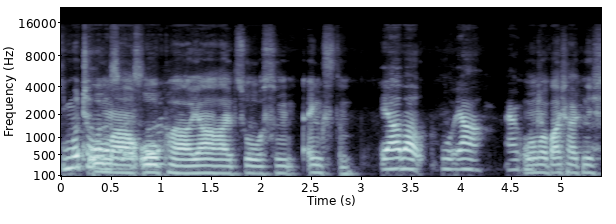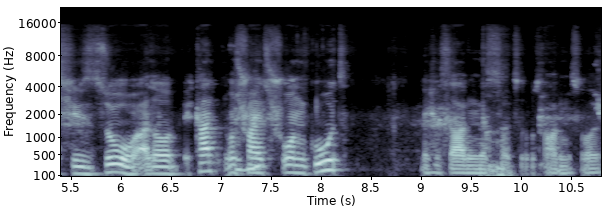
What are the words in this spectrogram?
Die Mutter Oma, ist? Opa, ja, halt so aus dem engsten. Ja, aber oh, ja, ja gut. Oma war ich halt nicht so. Also wir kannten uns Mhm. schon gut. Wenn ich das sagen, das halt so sagen soll.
